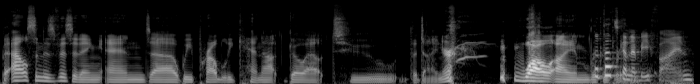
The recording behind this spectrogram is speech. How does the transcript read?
But Allison is visiting, and uh, we probably cannot go out to the diner while I am. But that's gonna be fine.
